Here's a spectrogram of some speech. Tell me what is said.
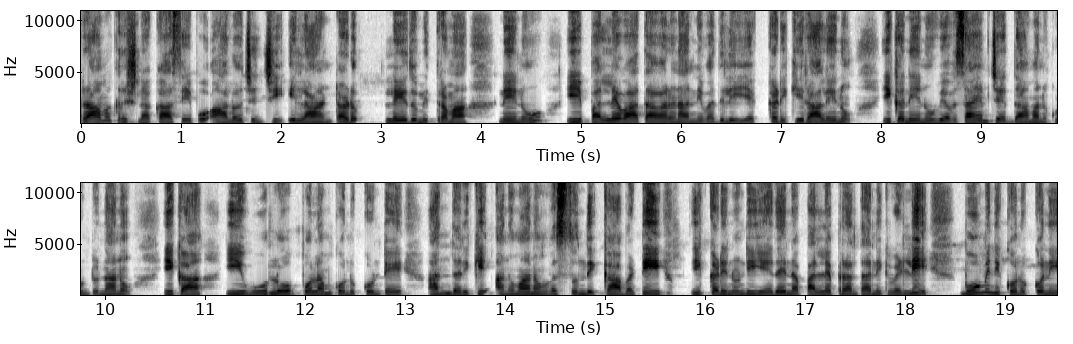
రామకృష్ణ కాసేపు ఆలోచించి ఇలా అంటాడు. లేదు మిత్రమా నేను ఈ పల్లె వాతావరణాన్ని వదిలి ఎక్కడికి రాలేను. ఇక నేను వ్యవసాయం చేద్దాం అనుకుంటున్నాను ఇక ఈ ఊర్లో పొలం కొనుక్కుంటే అందరికీ అనుమానం వస్తుంది. కాబట్టి ఇక్కడి నుండి ఏదైనా పల్లె ప్రాంతానికి వెళ్ళి భూమిని కొనుక్కొని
